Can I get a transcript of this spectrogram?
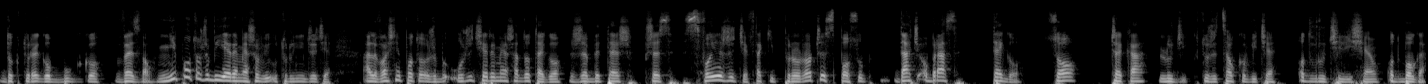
do którego Bóg go wezwał. Nie po to, żeby Jeremiaszowi utrudnić życie, ale właśnie po to, żeby użyć Jeremiasza do tego, żeby też przez swoje życie w taki proroczy sposób dać obraz tego, co czeka ludzi, którzy całkowicie odwrócili się od Boga.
